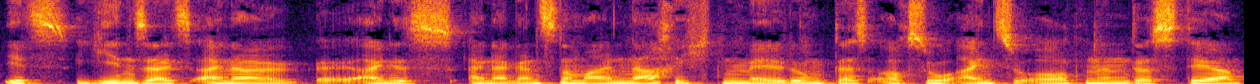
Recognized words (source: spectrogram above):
jetzt jenseits einer, äh, eines, einer ganz normalen Nachrichtenmeldung, das auch so einzuordnen, dass der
